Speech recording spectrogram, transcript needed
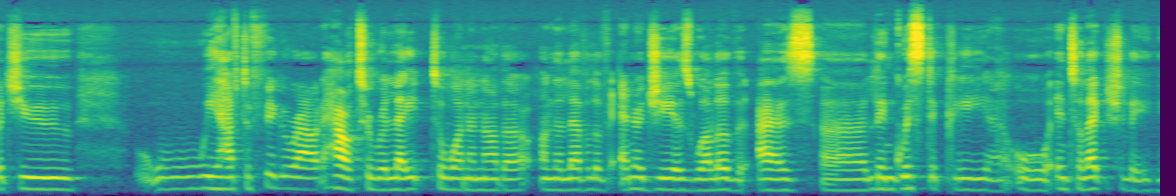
but you we have to figure out how to relate to one another on the level of energy as well as uh, linguistically uh, or intellectually.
